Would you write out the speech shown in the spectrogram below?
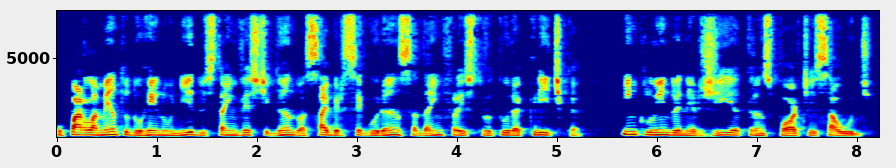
o Parlamento do Reino Unido está investigando a cibersegurança da infraestrutura crítica, incluindo energia, transporte e saúde.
